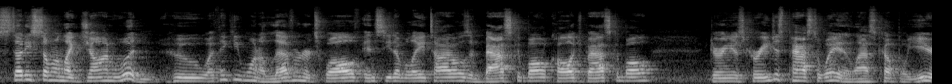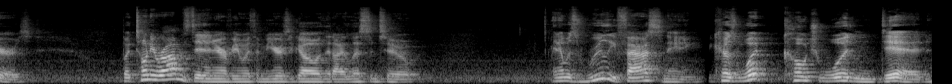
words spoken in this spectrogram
study someone like John Wooden, who I think he won 11 or 12 NCAA titles in basketball, college basketball, during his career. He just passed away in the last couple years. But Tony Robbins did an interview with him years ago that I listened to, and it was really fascinating because what Coach Wooden did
